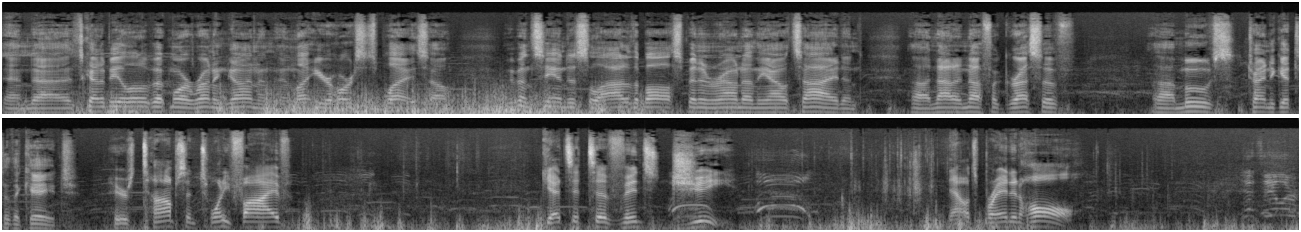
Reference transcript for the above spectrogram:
And uh, it's got to be a little bit more run and gun and, and let your horses play. So we've been seeing just a lot of the ball spinning around on the outside and uh, not enough aggressive uh, moves trying to get to the cage. Here's Thompson, 25. Gets it to Vince G. Now it's Brandon Hall. Yeah, Taylor.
